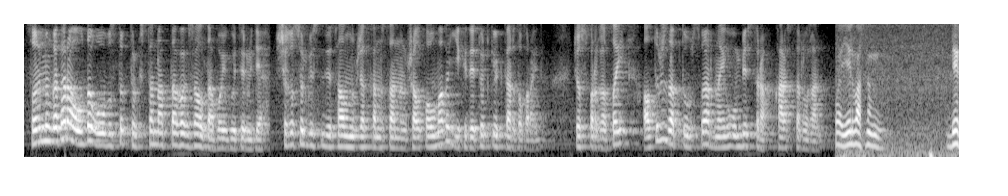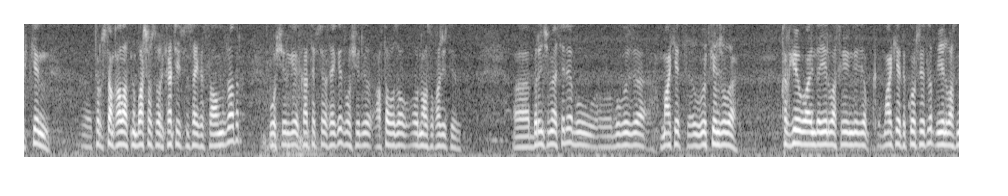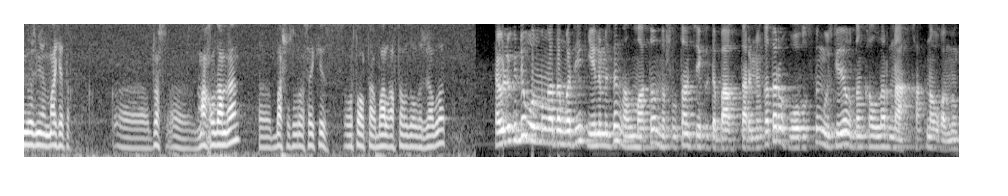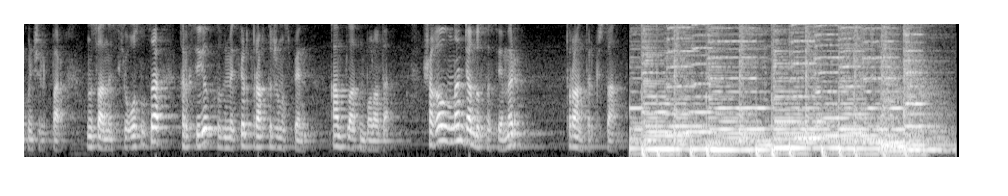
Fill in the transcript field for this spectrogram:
Сонымен қатар ауылда облыстық Түркістан автовокзалы да бой көтеруде. Шығыс үлгісінде салынып жатқан нысанның жалпы аумағы 2-4 гектарды құрайды. Жоспарға сай 600 автобусқа арнайы 15 тұрақ қарастырылған. елбасының бекіткен түркістан қаласының бас жоспарының концепциясына сәйкес салынып жатыр осы жерге концепцияға сәйкес осы жерде автовокзал орналасу қажет еді бірінші мәселе бұл бұл кезде макет өткен жылы қыркүйек айында елбасы келген кезде макеті көрсетіліп елбасының өзімен макеті мақұлданған бас жоспарға сәйкес орталықтағы барлық автовокзалдар жабылады Тәулігінде 10 мың адамға дейін еліміздің Алматы, Нұрсұлтан секілді бағыттарымен қатар облыстың өзге де аудан қалаларына қатынауға мүмкіншілік бар. Нысан іске қосылса, 48 қызметкер тұрақты жұмыспен қамтылатын болады. Шағауылынан Жандос Сасемір, Тұран Түркістан.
